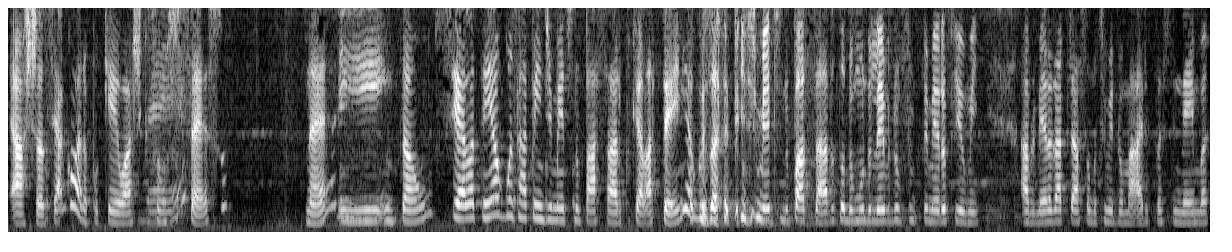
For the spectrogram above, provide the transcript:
a chance é agora, porque eu acho que foi um né? sucesso. Né? Sim. E então, se ela tem alguns arrependimentos no passado, porque ela tem alguns arrependimentos no passado, todo mundo lembra do primeiro filme, a primeira adaptação do filme do Mario para cinema.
